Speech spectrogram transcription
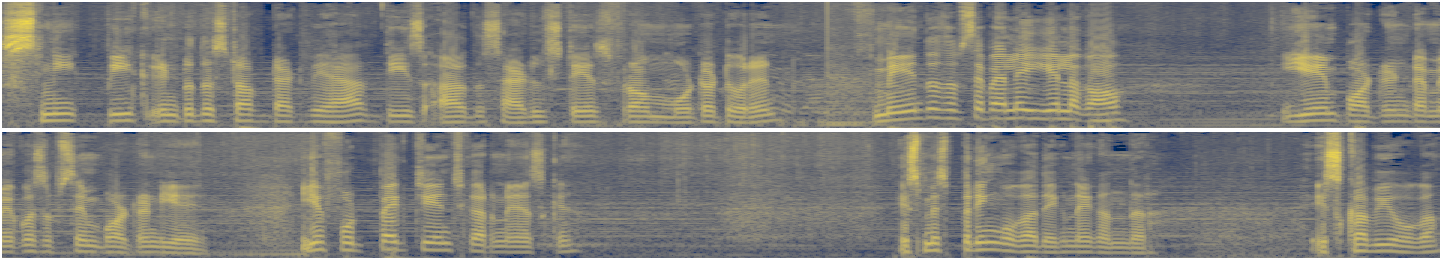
sneak peek into the stuff that we have these are the saddle stage from motor turan मेन तो सबसे पहले ये लगाओ। ये इंपॉर्टेंट है, मेरे को सबसे इंपॉर्टेंट ये। ये फुटपैक चेंज करने हैं इसके। इसमें स्प्रिंग होगा देखने के अंदर। इसका भी होगा।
